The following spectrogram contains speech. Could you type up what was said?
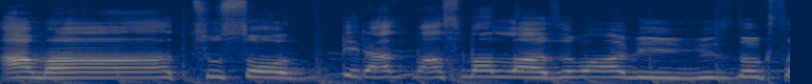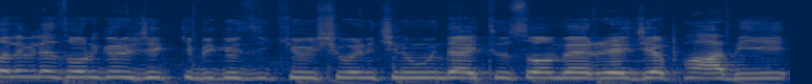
Ama Tucson biraz basman lazım abi. 190'ı bile zor görecek gibi gözüküyor şu an için Hyundai Tucson ve Recep abi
